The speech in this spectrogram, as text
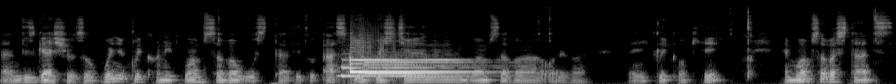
and this guy shows up. When you click on it, WAMP server will start. It will ask you a question, WAMP server, whatever. Then you click OK. And WAMP server starts.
